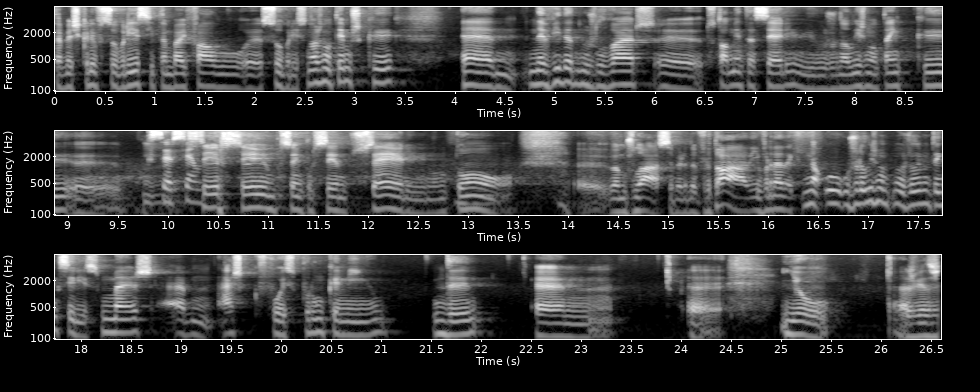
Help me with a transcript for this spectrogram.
também escrevo sobre isso e também falo uh, sobre isso. Nós não temos que uh, na vida de nos levar uh, totalmente a sério e o jornalismo não tem que, que ser sempre, ser sempre 100% sério, num tom, vamos lá, saber da verdade e a verdade é que. Não, o, jornalismo, o jornalismo tem que ser isso, mas acho que foi-se por um caminho de. E eu às vezes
